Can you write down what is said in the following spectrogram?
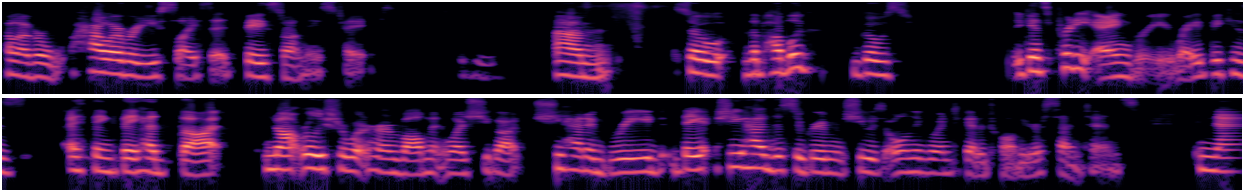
However, however you slice it, based on these tapes. Mm-hmm. Um, so the public goes it gets pretty angry, right? Because I think they had thought, not really sure what her involvement was. She got, she had agreed, they, she had this agreement. She was only going to get a 12 year sentence. Now,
